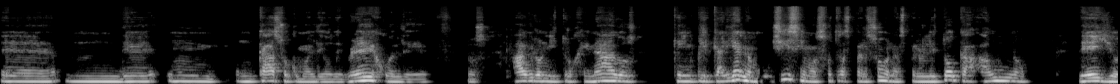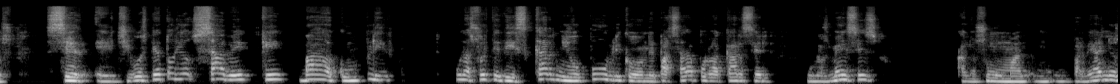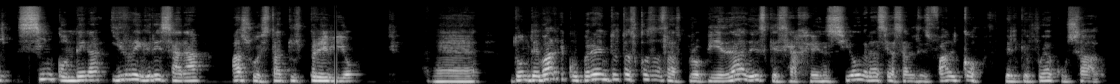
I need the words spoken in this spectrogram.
eh, mm, de un, caso como el de Odebrecht o el de los agronitrogenados, que implicarían a muchísimas otras personas, pero le toca a uno de ellos ser el chivo expiatorio, sabe que va a cumplir una suerte de escarnio público donde pasará por la cárcel unos meses, a lo sumo un, par de años, sin condena y regresará a su estatus previo eh, donde va a recuperar, entre otras cosas, las propiedades que se agenció gracias al desfalco del que fue acusado.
